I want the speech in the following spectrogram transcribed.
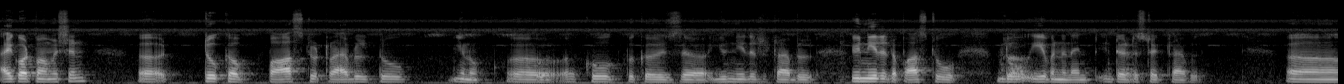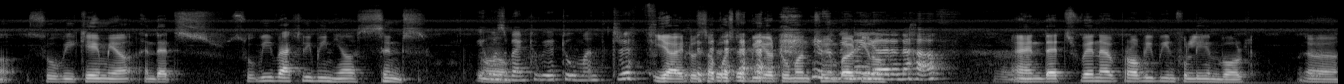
i got permission uh, took a pass to travel to you know uh, Coorg because uh, you needed to travel you needed a pass to do even an in- inter-district travel uh, so we came here and that's so we've actually been here since It was uh, meant to be a two month trip. yeah it was supposed to be a two month trip but a you know year and a half. and that's when I've probably been fully involved uh,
